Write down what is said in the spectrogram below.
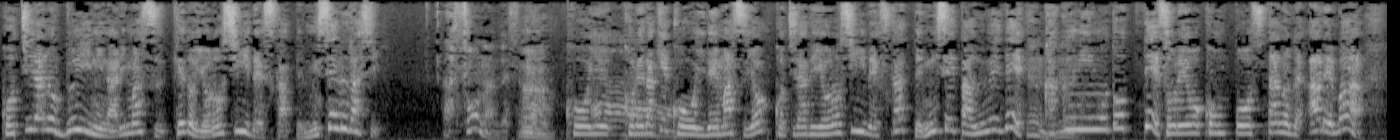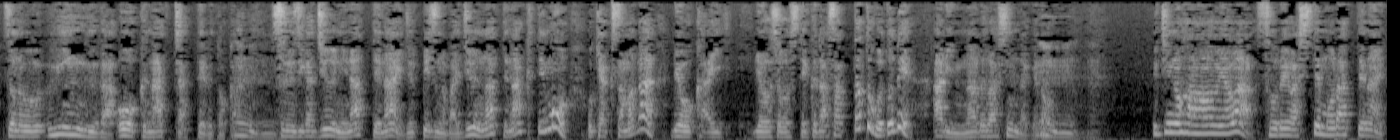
こちらの部位になりますけどよろしいですかって見せるらしい。あ、そうなんですね。うん、こういうこれだけこう入れますよ。こちらでよろしいですかって見せた上で確認を取って、それを梱包したのであれば、そのウィングが多くなっちゃってるとか、うんうん数字が10になってない、10ピースの場合10になってなくても、お客様が了解、了承してくださったということで、ありになるらしいんだけど、うんうんうちの母親はそれはしてもらってない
